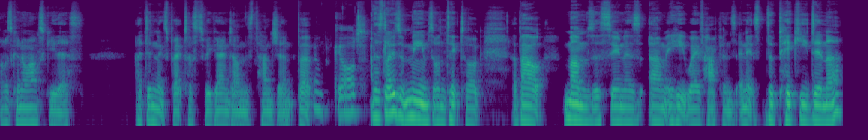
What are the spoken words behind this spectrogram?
i was going to ask you this i didn't expect us to be going down this tangent but Oh God. there's loads of memes on tiktok about mums as soon as um, a heat wave happens and it's the picky dinner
